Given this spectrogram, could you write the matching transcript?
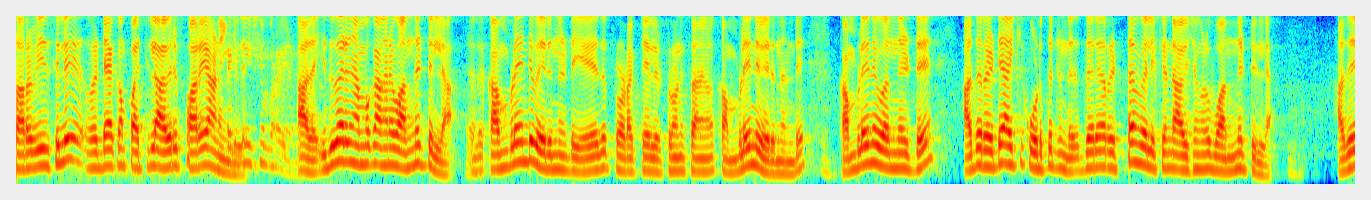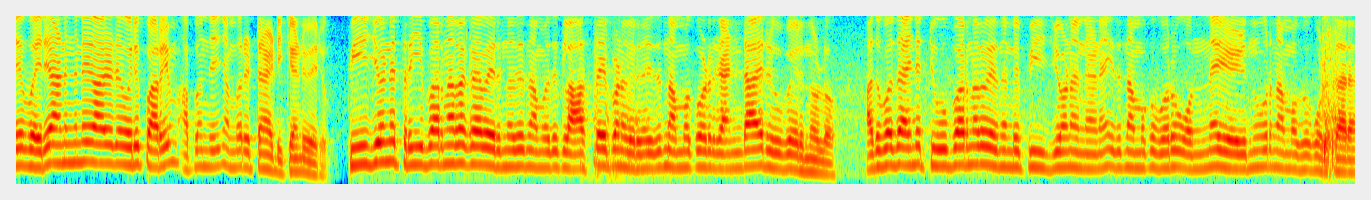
സർവീസിൽ റെഡിയാക്കാൻ പറ്റില്ല അവർ പറയുകയാണെങ്കിൽ. അതെ ഇതുവരെ നമുക്ക് അങ്ങനെ വന്നിട്ടില്ല. കംപ്ലൈന്റ് വരുന്നുണ്ട്. ഏത് പ്രൊഡക്റ്റ് ഇലക്ട്രോണിക് സാധനങ്ങൾ കംപ്ലൈന്റ് വരുന്നുണ്ട്. കംപ്ലൈന്റ് വന്നിട്ട് അത് റെഡിയാക്കി ആക്കി കൊടുത്തിട്ടുണ്ട്. ഇതുവരെ റിട്ടേൺ വലിക്കേണ്ട ആവശ്യങ്ങൾ വന്നിട്ടില്ല. അത് വരികയാണെന്നുണ്ടെങ്കിൽ ഒരു പറയും അപ്പോൾ എന്ത് ചെയ്യും? നമ്മൾ റിട്ടേൺ അടിക്കേണ്ടി വരും. പി ജിയോന്റെ ത്രീ ബർണറൊക്കെ വരുന്നത് നമ്മൾ ഗ്ലാസ് ടൈപ്പാണ് വരുന്നത്. ഇത് നമുക്ക് ഇവിടെ രണ്ടായിരം രൂപ വരുന്നുള്ളൂ. അതുപോലെ അതിന്റെ ടൂ ബർണർ വരുന്നുണ്ട് പി ജിയോൺ തന്നെയാണ്. ഇത് നമുക്ക് വെറും ഒന്ന് എഴുന്നൂറ് നമുക്ക് കൊടുക്കാറ്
